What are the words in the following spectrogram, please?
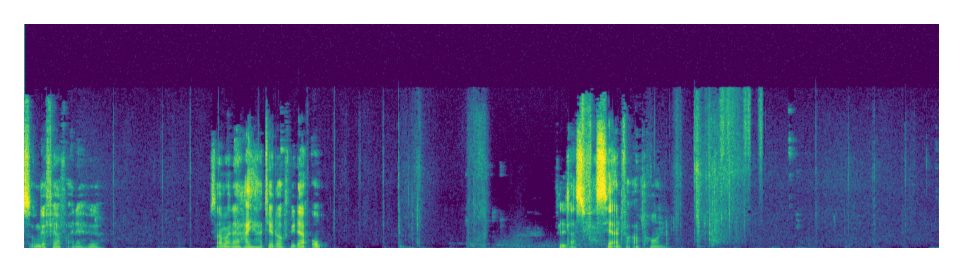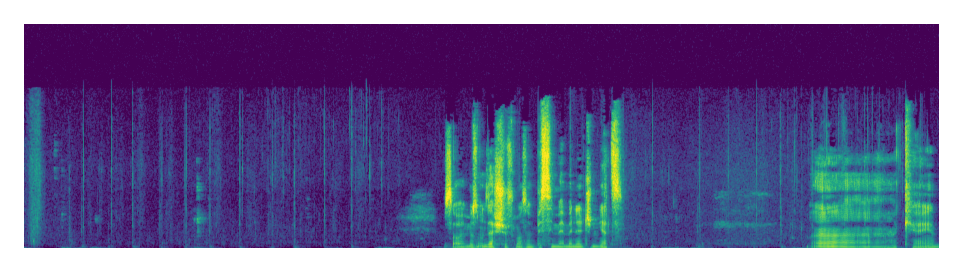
Ist ungefähr auf einer Höhe. Sag mal, der Hai hat hier doch wieder... Oh. Will das Fass hier einfach abhauen. So, wir müssen unser Schiff mal so ein bisschen mehr managen jetzt. Ah, okay.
